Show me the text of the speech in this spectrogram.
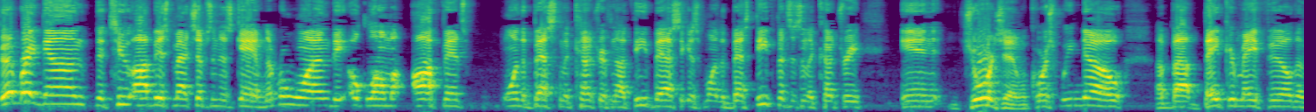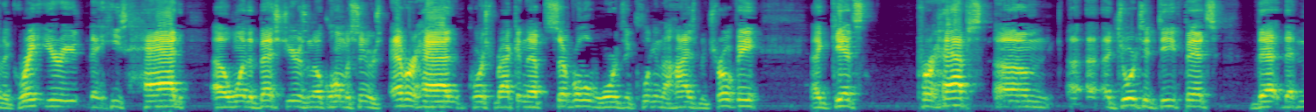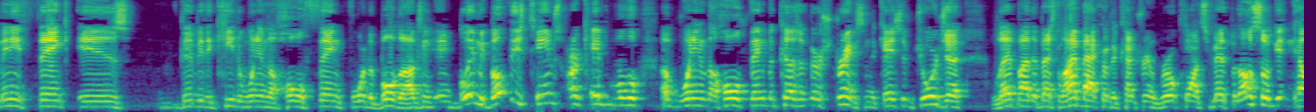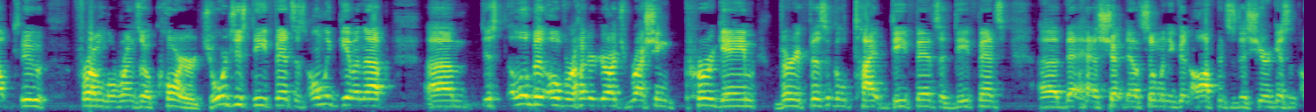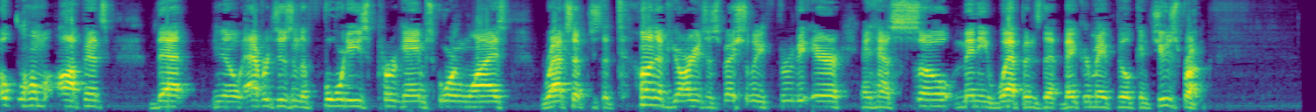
going to break down the two obvious matchups in this game. Number one, the Oklahoma offense, one of the best in the country, if not the best, against one of the best defenses in the country in Georgia. And of course, we know about Baker Mayfield and the great year that he's had uh, one of the best years an Oklahoma Sooners ever had. Of course, racking up several awards, including the Heisman Trophy, against perhaps um, a, a Georgia defense that, that many think is going to be the key to winning the whole thing for the Bulldogs. And, and, believe me, both these teams are capable of winning the whole thing because of their strengths. In the case of Georgia, led by the best linebacker in the country Roquan Smith, but also getting help too from Lorenzo Carter. Georgia's defense has only given up um, just a little bit over 100 yards rushing per game. Very physical type defense, a defense uh, that has shut down so many good offenses this year against an Oklahoma offense that you know averages in the 40s per game scoring wise racks up just a ton of yardage, especially through the air, and has so many weapons that Baker Mayfield can choose from.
